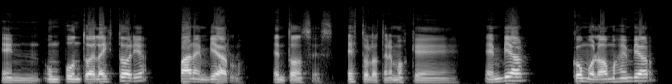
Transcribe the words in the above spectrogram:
en un punto de la historia para enviarlo. Entonces, esto lo tenemos que enviar. ¿Cómo lo vamos a enviar?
